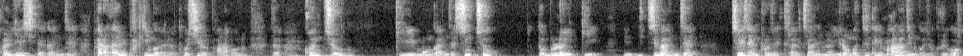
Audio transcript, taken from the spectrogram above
관리의 시대가 이제 패러다임이 바뀐 거예요. 도시를 바라보는. 그래서 음. 건축이 뭔가 이제 신축도 물론 있기 있지만 이제 재생 프로젝트랄지 아니면 이런 것들이 되게 많아지는 거죠. 그리고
